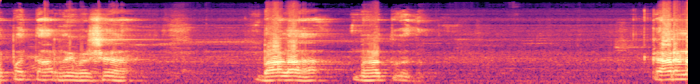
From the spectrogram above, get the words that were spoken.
ಎಪ್ಪತ್ತಾರನೇ ವರ್ಷ ಬಹಳ ಮಹತ್ವದ್ದು. ಕಾರಣ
